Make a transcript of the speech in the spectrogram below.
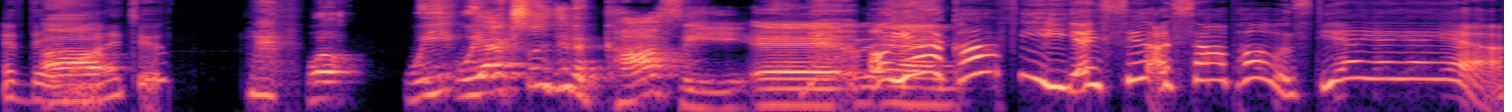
if they uh, wanted to? well, we we actually did a Ko-fi. Uh, oh yeah, Ko-fi. I see. I saw a post. Yeah, yeah, yeah, yeah.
